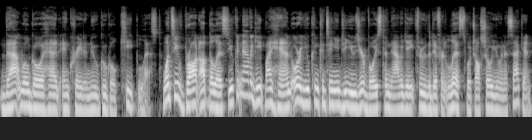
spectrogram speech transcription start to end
that will go ahead and create a new Google Keep list. Once you've brought up the list, you can navigate by hand or you can continue to use your voice to navigate through the different lists, which I'll show you in a second.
